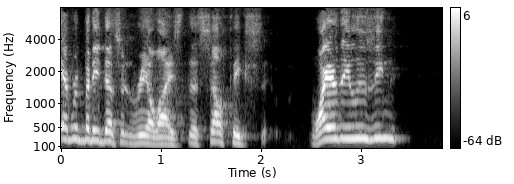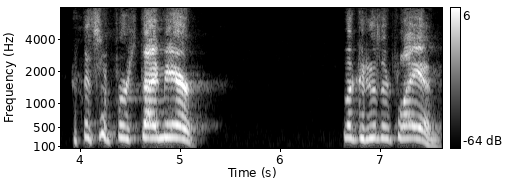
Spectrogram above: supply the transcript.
Everybody doesn't realize the Celtics. Why are they losing? It's their first time here. Look at who they're playing.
